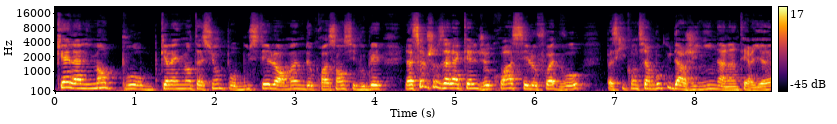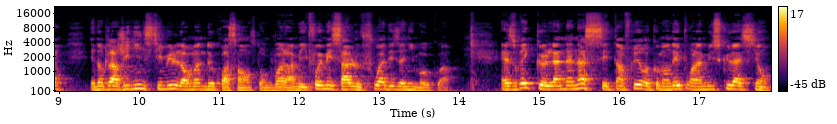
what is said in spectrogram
Quel aliment pour, quelle alimentation pour booster l'hormone de croissance, s'il vous plaît? La seule chose à laquelle je crois, c'est le foie de veau, parce qu'il contient beaucoup d'arginine à l'intérieur, et donc l'arginine stimule l'hormone de croissance. Donc voilà, mais il faut aimer ça, le foie des animaux, quoi. Est-ce vrai que l'ananas, c'est un fruit recommandé pour la musculation?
